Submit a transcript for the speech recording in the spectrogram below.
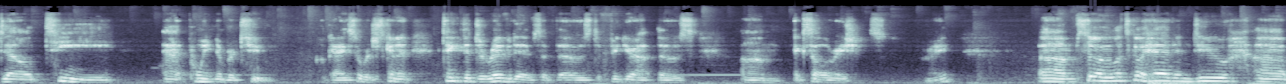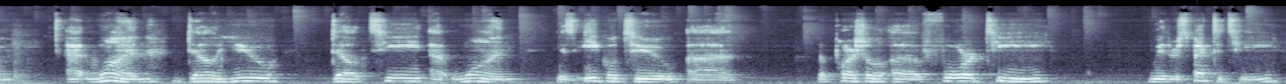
del T at point number two. Okay, so we're just going to take the derivatives of those to figure out those um, accelerations, right? Um, so let's go ahead and do um, at 1 del u del t at 1 is equal to uh, the partial of 4t with respect to t,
